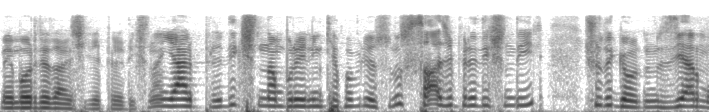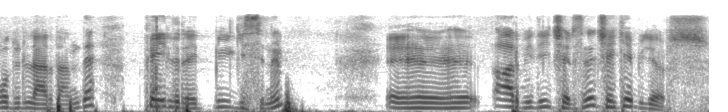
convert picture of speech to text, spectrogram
Memory'de de aynı şekilde prediction'dan. Yani prediction'dan buraya link yapabiliyorsunuz. Sadece prediction değil. Şurada gördüğünüz diğer modüllerden de failure rate bilgisini e, RBD içerisine çekebiliyoruz.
